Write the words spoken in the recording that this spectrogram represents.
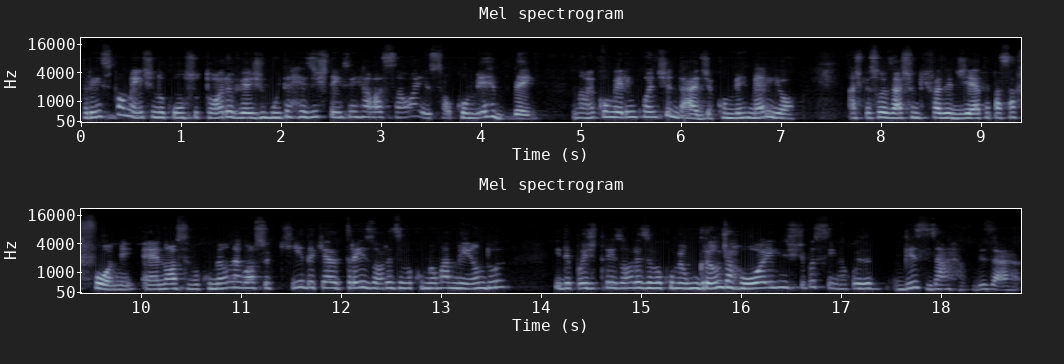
principalmente no consultório, eu vejo muita resistência em relação a isso, ao comer bem. Não é comer em quantidade, é comer melhor. As pessoas acham que fazer dieta é passar fome. É, nossa, eu vou comer um negócio aqui, daqui a três horas eu vou comer uma amêndoa e depois de três horas eu vou comer um grão de arroz, tipo assim, uma coisa bizarra, bizarra.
